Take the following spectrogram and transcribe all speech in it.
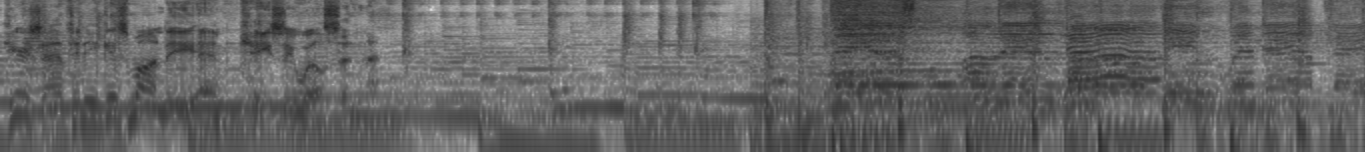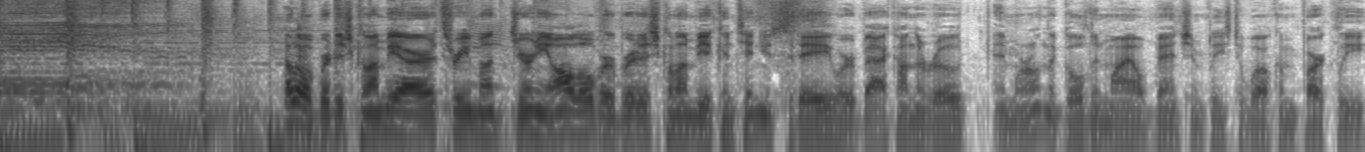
Here's Anthony Gismondi and Casey Wilson. Hello, British Columbia. Our three month journey all over British Columbia continues today. We're back on the road and we're on the Golden Mile bench. I'm pleased to welcome Barclay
